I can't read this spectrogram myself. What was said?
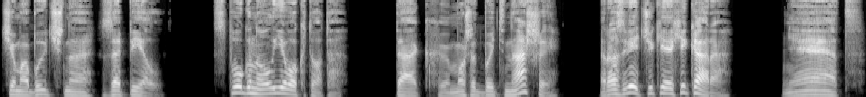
чем обычно, запел. Спугнул его кто-то. Так, может быть, наши? Разведчики Ахикара?» «Нет,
